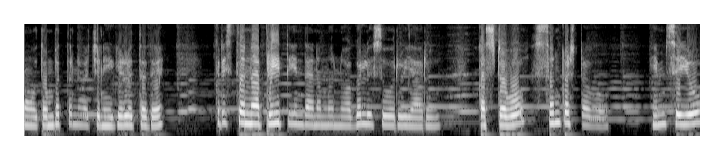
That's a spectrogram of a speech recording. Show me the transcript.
ಮೂವತ್ತೊಂಬತ್ತನೇ ವಚನ ಹೀಗೆ ಹೇಳುತ್ತದೆ ಕ್ರಿಸ್ತನ ಪ್ರೀತಿಯಿಂದ ನಮ್ಮನ್ನು ಅಗಲಿಸುವರು ಯಾರು? ಕಷ್ಟವೋ ಸಂಕಷ್ಟವೋ? ಹಿಂಸೆಯೋ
